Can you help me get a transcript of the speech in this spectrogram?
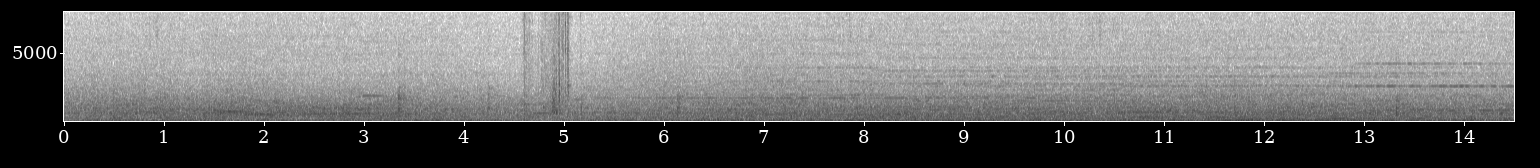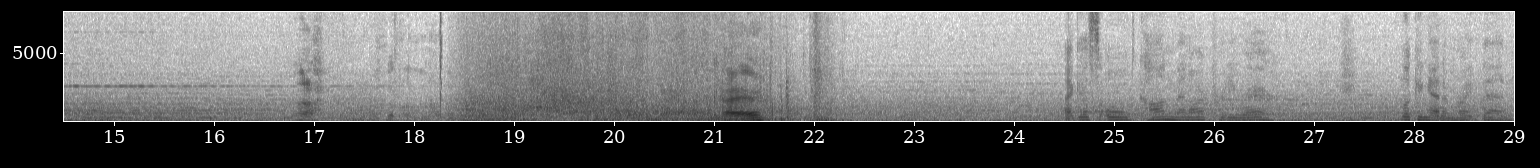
Ah, for the love of Okay. I guess old con men are pretty rare. Looking at him right then,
